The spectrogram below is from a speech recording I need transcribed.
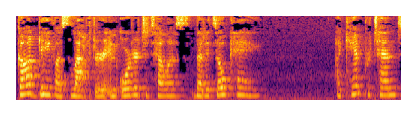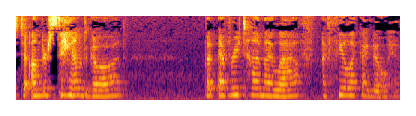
God gave us laughter in order to tell us that it's okay. I can't pretend to understand God, but every time I laugh, I feel like I know Him.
